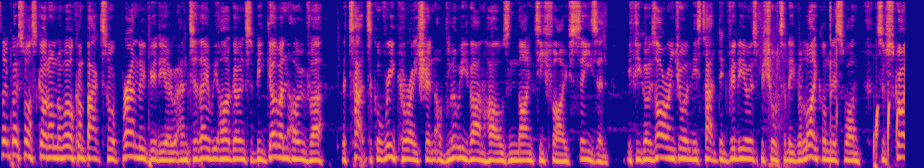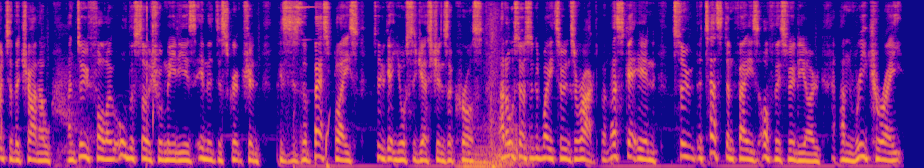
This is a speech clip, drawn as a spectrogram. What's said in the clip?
So guys, what's going on and welcome back to a brand new video and today we are going to be going over the tactical recreation of Louis van Gaal's 95 season. If you guys are enjoying these tactic videos, be sure to leave a like on this one, subscribe to the channel and do follow all the social medias in the description because this is the best place to get your suggestions across and also it's a good way to interact. But let's get in to the testing phase of this video and recreate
